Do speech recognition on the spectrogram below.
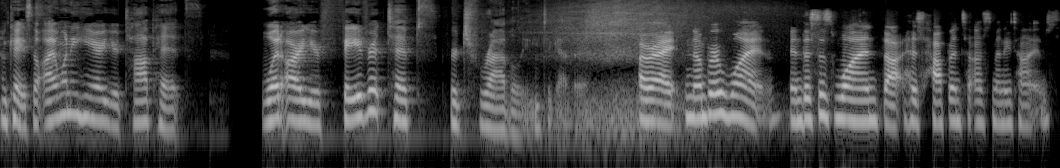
Okay, so I want to hear your top hits. What are your favorite tips for traveling together? All right, number one, and this is one that has happened to us many times.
